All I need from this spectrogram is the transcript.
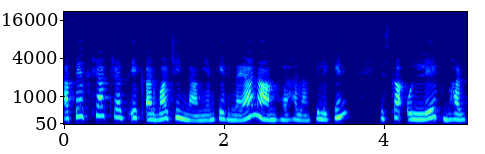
अपेक्षाकृत एक अर्वाचीन नाम, यानी कि एक नया नाम है हालाँकि, लेकिन इसका उल्लेख भारत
